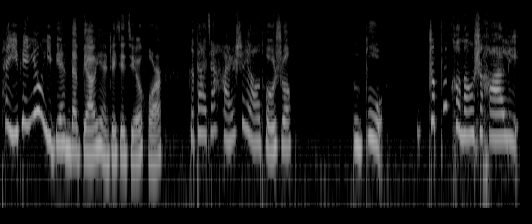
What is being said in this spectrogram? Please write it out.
他一遍又一遍的表演这些绝活儿，可大家还是摇头说：“嗯，不，这不可能是哈利。”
